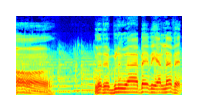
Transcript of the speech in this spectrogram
Oh, little blue eye baby, I love it.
